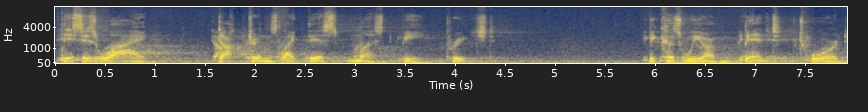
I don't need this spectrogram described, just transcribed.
This is why doctrines like this must be preached. Because we are bent toward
